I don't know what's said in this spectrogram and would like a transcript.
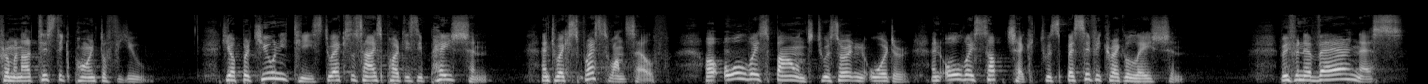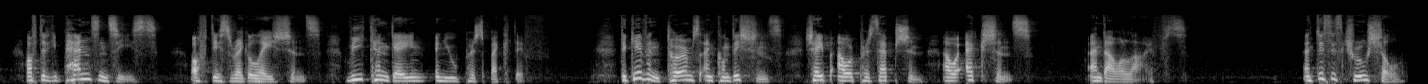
from an artistic point of view. The opportunities to exercise participation and to express oneself are always bound to a certain order and always subject to a specific regulation. With an awareness of the dependencies of these regulations, we can gain a new perspective. The given terms and conditions shape our perception, our actions, and our lives. And this is crucial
